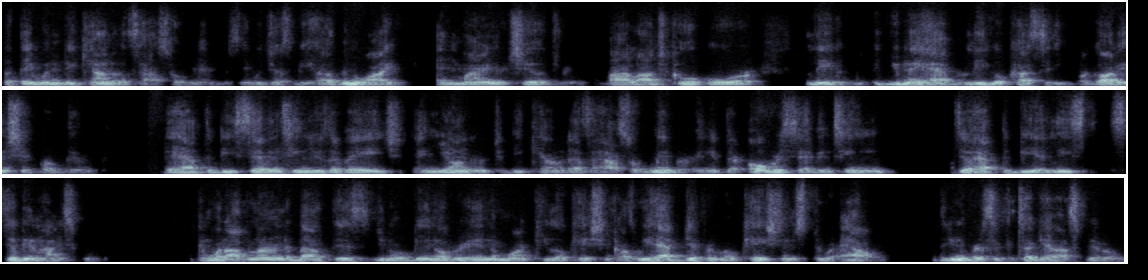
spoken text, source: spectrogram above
but they wouldn't be counted as household members. It would just be husband, wife, and minor children, biological or legal. You may have legal custody or guardianship of them. They have to be 17 years of age and younger to be counted as a household member. And if they're over 17, still have to be at least still be in high school. And what I've learned about this, you know, being over here in the Markey location, because we have different locations throughout the University of Kentucky Hospital.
